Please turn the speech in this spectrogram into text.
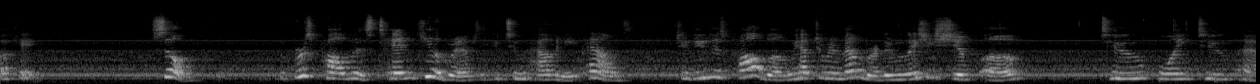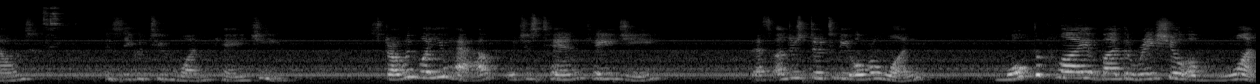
Okay, so the first problem is 10 kilograms equal to how many pounds? To do this problem, we have to remember the relationship of 2.2 pounds is equal to 1 kg. Start with what you have, which is 10 kg. That's understood to be over 1. Multiply it by the ratio of 1.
